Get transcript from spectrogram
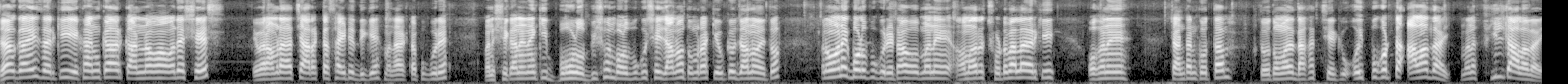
যাই গাইস আর কি এখানকার কান্নামা আমাদের শেষ। এবার আমরা যাচ্ছি আরেকটা সাইডের দিকে মানে আরেকটা পুকুরে। মানে সেখানে নাকি বড় ভীষণ বড় পুকুর। সেই জানো তোমরা কেউ কেউ জানো হয়তো। মানে অনেক বড় পুকুর। এটাও মানে আমার ছোটোবেলায় আর কি ওখানে চান টান করতাম। তো তোমাদের দেখাচ্ছি আর কি ওই পুকুরটা আলাদাই মানে ফিলটা আলাদাই।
